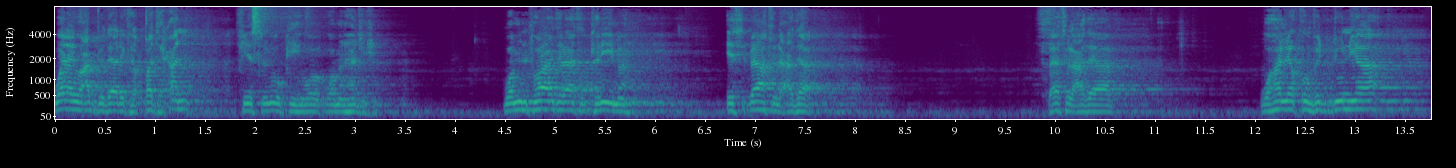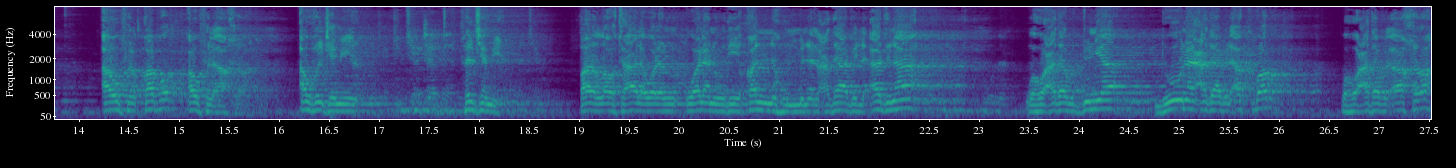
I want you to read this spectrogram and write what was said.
ولا يعد ذلك قدحا في سلوكه ومنهجه. ومن فوائد الآية الكريمة إثبات العذاب. إثبات العذاب. وهل يكون في الدنيا أو في القبر أو في الآخرة أو في الجميع؟ في الجميع. قال الله تعالى ولنذيقنهم من العذاب الأدنى وهو عذاب الدنيا دون العذاب الأكبر وهو عذاب الآخرة.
